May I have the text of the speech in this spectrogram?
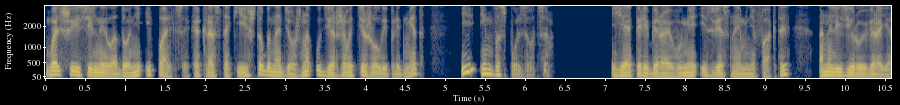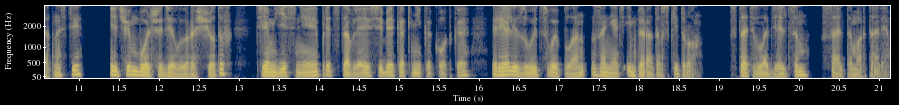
Большие сильные ладони и пальцы, как раз такие, чтобы надежно удерживать тяжелый предмет и им воспользоваться. Я перебираю в уме известные мне факты, анализирую вероятности, и чем больше делаю расчетов, тем яснее представляю себе, как Ника Котка реализует свой план занять императорский трон, стать владельцем Сальто Мортале.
